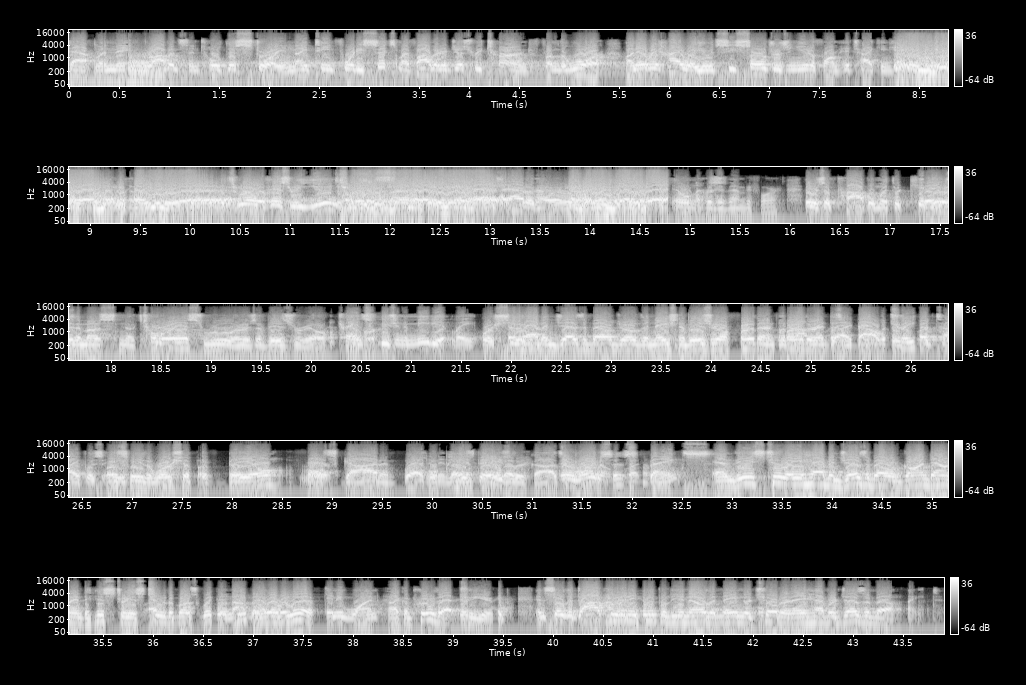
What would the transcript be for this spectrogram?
chaplain named Robinson told this story. In 1946, my father had just returned from the war. On every highway, you would see soldiers in uniform hitchhiking. The thrill of his reunion shadowed, however, illness. Heard of them before? There was a problem with their kidneys. They were the most notorious rulers of Israel. transfusion immediately, or she Ahab and Jezebel drove the nation of Israel further and further into idolatry, blood type was mostly the worship of Baal, false god, and Right, and in those days, other gods there were no banks. And these two, Ahab and Jezebel, have gone down into history as two of the most wicked people who ever lived. Anyone. I can prove that to you. And so the doctor. How many people do you know that name their children Ahab or Jezebel? Right.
